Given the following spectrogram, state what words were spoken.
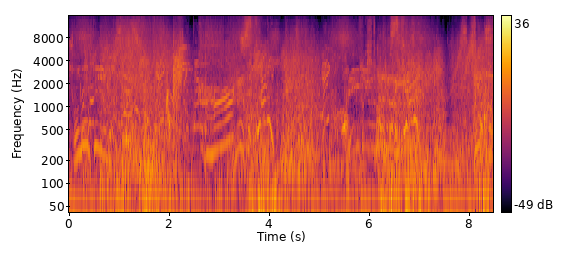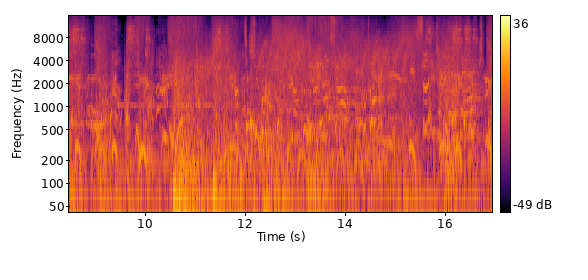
その程度はああきる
